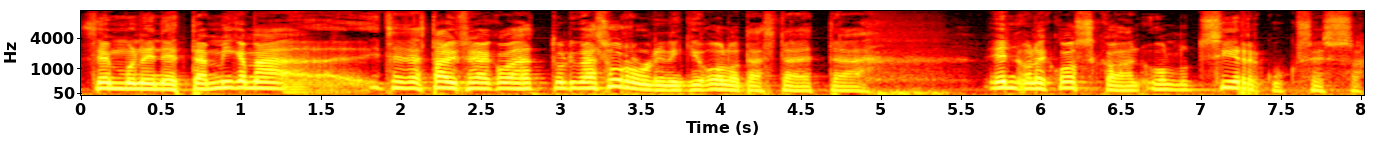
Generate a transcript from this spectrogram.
semmoinen, että minkä mä itse asiassa tajusin aika vähän, tuli vähän surullinenkin olo tästä, että en ole koskaan ollut sirkuksessa.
